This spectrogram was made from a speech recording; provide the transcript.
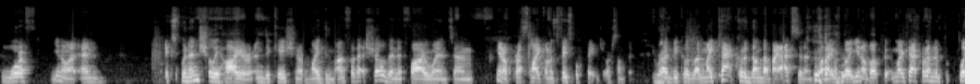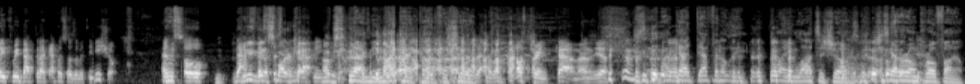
worth you know an exponentially higher indication of my demand for that show than if I went and you know pressed like on his Facebook page or something, right? Right. Because like, my cat could have done that by accident, but I, but you know, but my cat couldn't have played three back-to-back episodes of a TV show, and so that's need to the get a smarter cat. I'm just. Yeah, I mean, my cat could for sure. I have a house-trained cat, man. Yeah. My cat definitely playing lots of shows. She's got her own profile.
